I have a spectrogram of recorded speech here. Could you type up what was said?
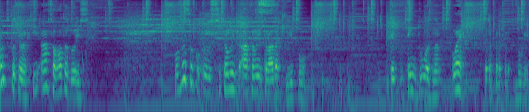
Quanto que eu tenho aqui? Ah, só falta dois. Vou ver se, eu, se tem uma, ah, tem uma entrada aqui, pô. Tem, tem duas, né? Ué, pera, pera, pera, buguei.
